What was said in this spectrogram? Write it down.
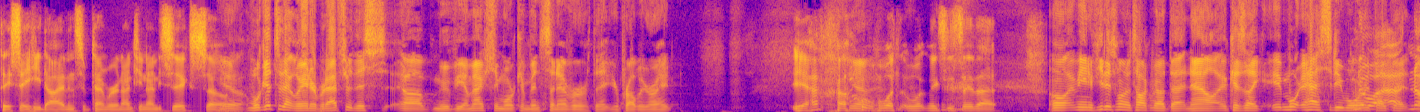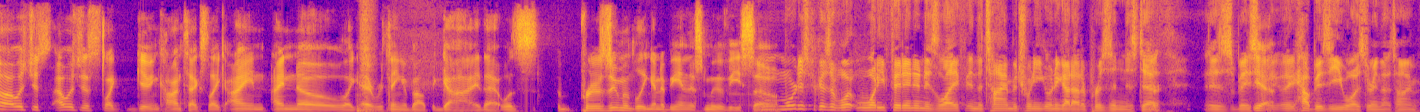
they say he died in September 1996. So yeah, we'll get to that later. But after this uh, movie, I'm actually more convinced than ever that you're probably right. yeah, Yeah. what what makes you say that? Oh, I mean, if you just want to talk about that now, because like it, more, it has to do more no, with like I, that. no, I was just I was just like giving context. Like I I know like everything about the guy that was presumably going to be in this movie. So More just because of what what he fit in in his life in the time between he, when he got out of prison and his death is basically Yeah. like, how busy he was during that time.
